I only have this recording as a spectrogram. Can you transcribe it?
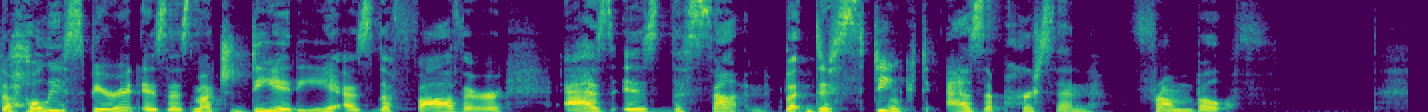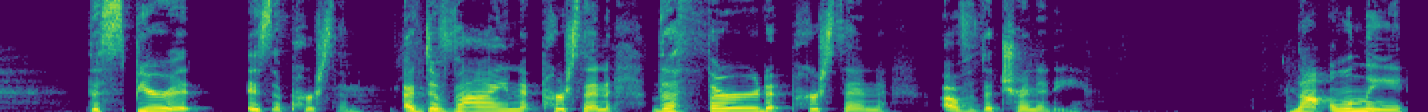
The Holy Spirit is as much deity as the Father, as is the Son, but distinct as a person from both. The Spirit is a person, a divine person, the third person of the Trinity. Not only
